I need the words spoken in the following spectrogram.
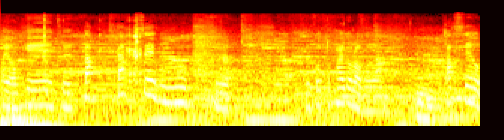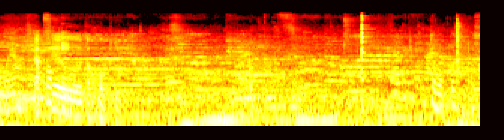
아, 여기에 그 딱, 딱새우 그, 그것도 팔더라고요. 음. 딱새우 뭐야? 딱새우 떡볶이. 그것도 먹고 싶었어.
